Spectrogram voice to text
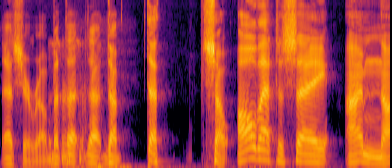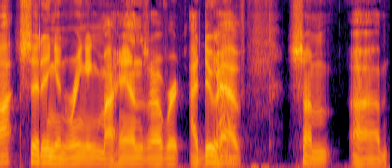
that's irrelevant. But the, the the, the so all that to say, I'm not sitting and wringing my hands over it. I do have some. Um,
